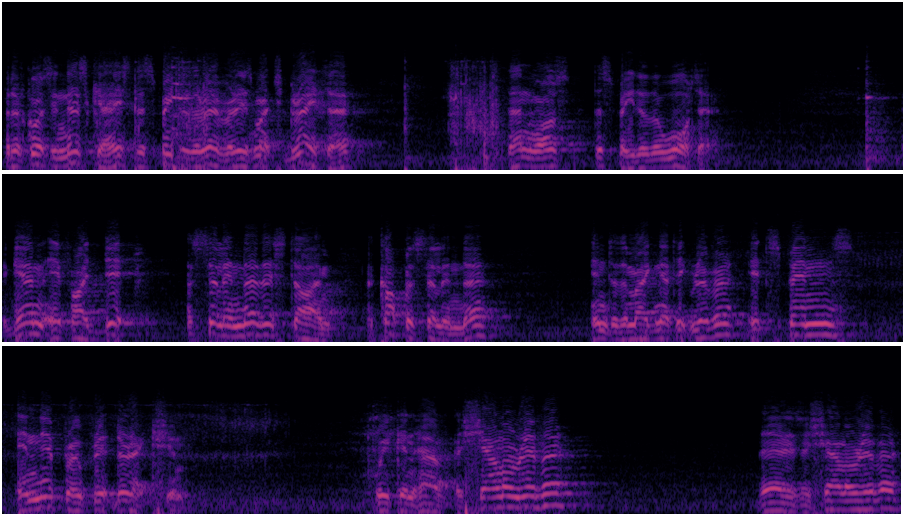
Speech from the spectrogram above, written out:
But of course, in this case, the speed of the river is much greater than was the speed of the water. Again, if I dip a cylinder, this time a copper cylinder, into the magnetic river, it spins in the appropriate direction. We can have a shallow river, there is a shallow river,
